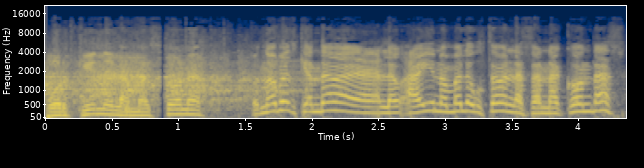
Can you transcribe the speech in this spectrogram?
¿Por qué en el Amazonas? Pues no ves que andaba ahí nomás le gustaban las anacondas.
